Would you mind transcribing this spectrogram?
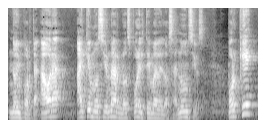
no importa. Ahora hay que emocionarnos por el tema de los anuncios. ¿Por qué?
